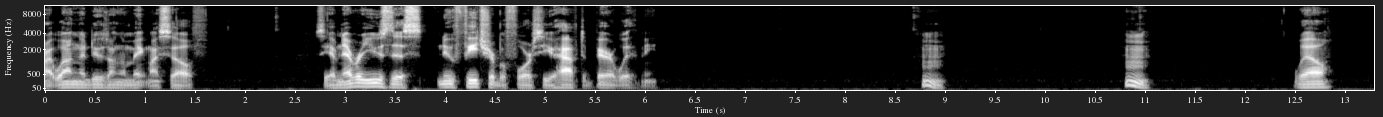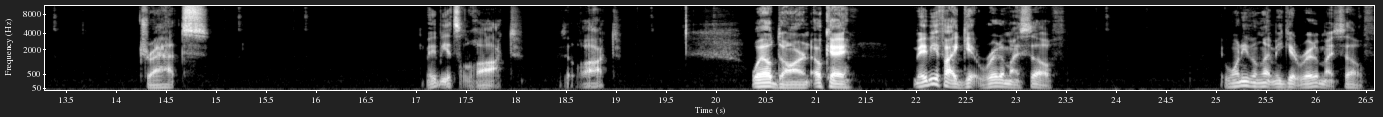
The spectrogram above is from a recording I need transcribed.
All right, what I'm going to do is I'm going to make myself. See, I've never used this new feature before, so you have to bear with me. Hmm. Hmm. Well, drats. Maybe it's locked. Is it locked? Well, darn. Okay. Maybe if I get rid of myself, it won't even let me get rid of myself.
